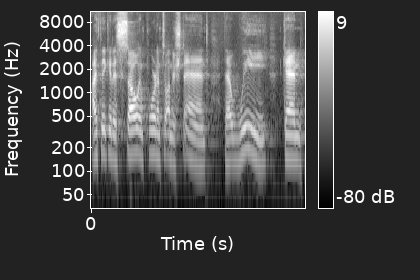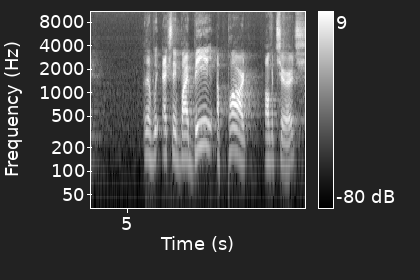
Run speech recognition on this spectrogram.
I think it is so important to understand that we can we, actually by being a part of a church,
